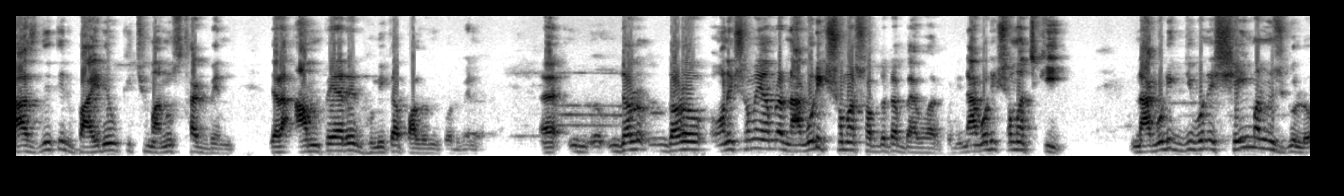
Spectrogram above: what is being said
রাজনীতির বাইরেও কিছু মানুষ থাকবেন যারা আম্পায়ারের ভূমিকা পালন করবেন। ধরো ধরো, অনেক সময় আমরা নাগরিক সমাজ শব্দটা ব্যবহার করি। নাগরিক সমাজ কি? নাগরিক জীবনে সেই মানুষগুলো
